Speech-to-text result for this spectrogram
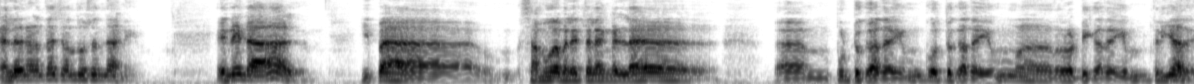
நல்லது நடந்தால் சந்தோஷம் தானே என்னென்றால் இப்போ சமூக வலைத்தளங்களில் புட்டு கதையும் கொத்து கதையும் ரொட்டி கதையும் தெரியாது.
